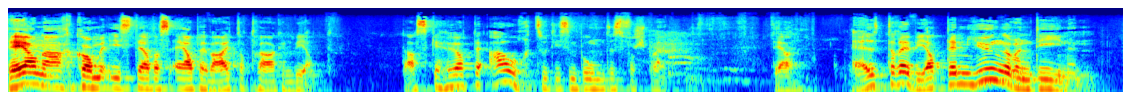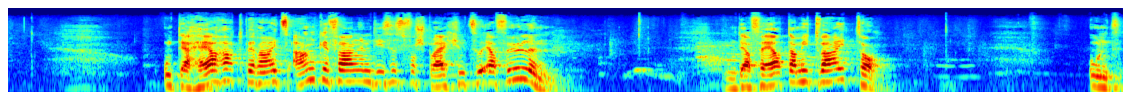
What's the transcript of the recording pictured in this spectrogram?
der Nachkomme ist, der das Erbe weitertragen wird. Das gehörte auch zu diesem Bundesversprechen. Der Ältere wird dem Jüngeren dienen. Und der Herr hat bereits angefangen, dieses Versprechen zu erfüllen. Und er fährt damit weiter. Und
